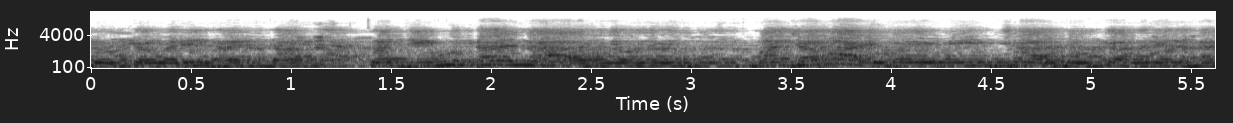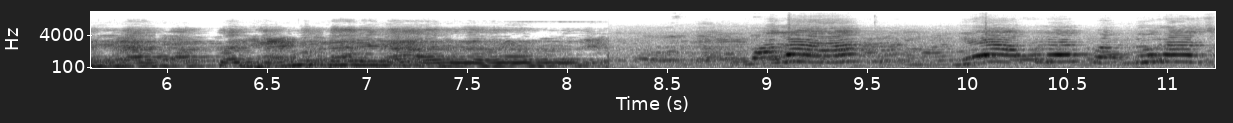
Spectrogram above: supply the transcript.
डोक्यावरील हल्ला कधी उतरणार? माझ्या माय बहिणींच्या डोक्यावरील हल्ला कधी उतरणार? मला हे आपले बंधुराज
